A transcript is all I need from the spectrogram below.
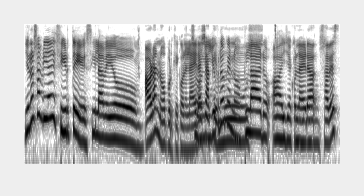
Yo no sabría decirte si la veo... Ahora no, porque con la era Choni. Yo creo que no, claro. Ay, ya Con la era, ¿sabes?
